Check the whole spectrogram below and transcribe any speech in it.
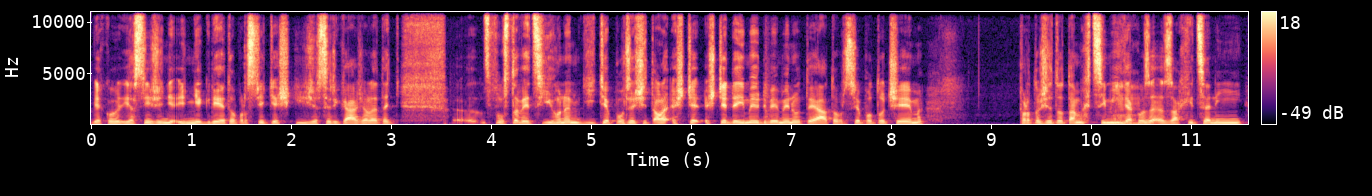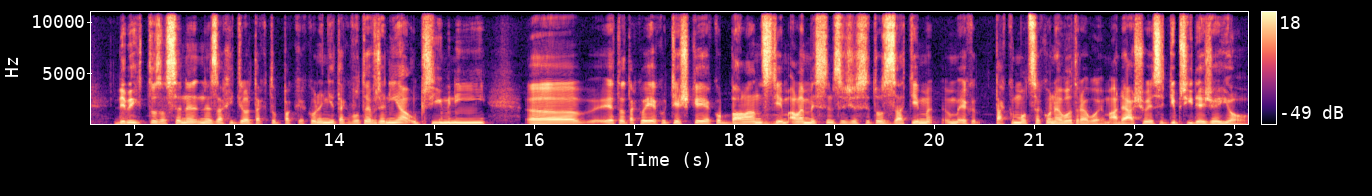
jako jasně, že ně- někdy je to prostě těžký, že si říkáš, ale teď eh, spousta věcí honem dítě pořešit, ale ještě, ještě dej mi dvě minuty, já to prostě potočím, protože to tam chci mít Mhm. mm. jako za- zachycený. Kdybych to zase ne, nezachytil, tak to pak jako není tak otevřený a upřímný. Uh, je to takový jako těžký jako balans Mhm. s tím, ale myslím si, že si to zatím mm, jako, tak moc jako neotravujeme. A Dášu, jestli ti přijde, že jo,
